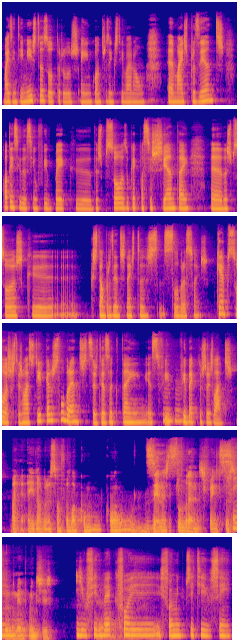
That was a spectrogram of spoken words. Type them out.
mais intimistas, outros em encontros em que estiveram uh, mais presentes. Qual tem sido assim o feedback das pessoas? O que é que vocês sentem uh, nas pessoas que, que estão presentes nestas celebrações? Quer pessoas que estejam a assistir, quer os celebrantes, de certeza que têm esse uhum. feedback dos dois lados. Bem, a inauguração foi logo com, com dezenas de celebrantes, foi, foi um momento muito giro. E o feedback foi, foi muito positivo, sim.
